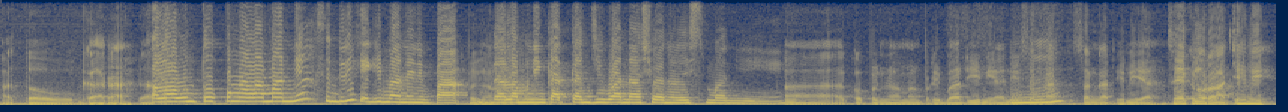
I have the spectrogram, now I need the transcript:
atau negara. Kalau untuk pengalamannya sendiri kayak gimana nih Pak Pengalaman. dalam meningkatkan jiwa nasionalisme nih? Ah, kalau pengalaman pribadi ini ya, ini sangat sangat ini ya. Saya kan orang Aceh nih.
